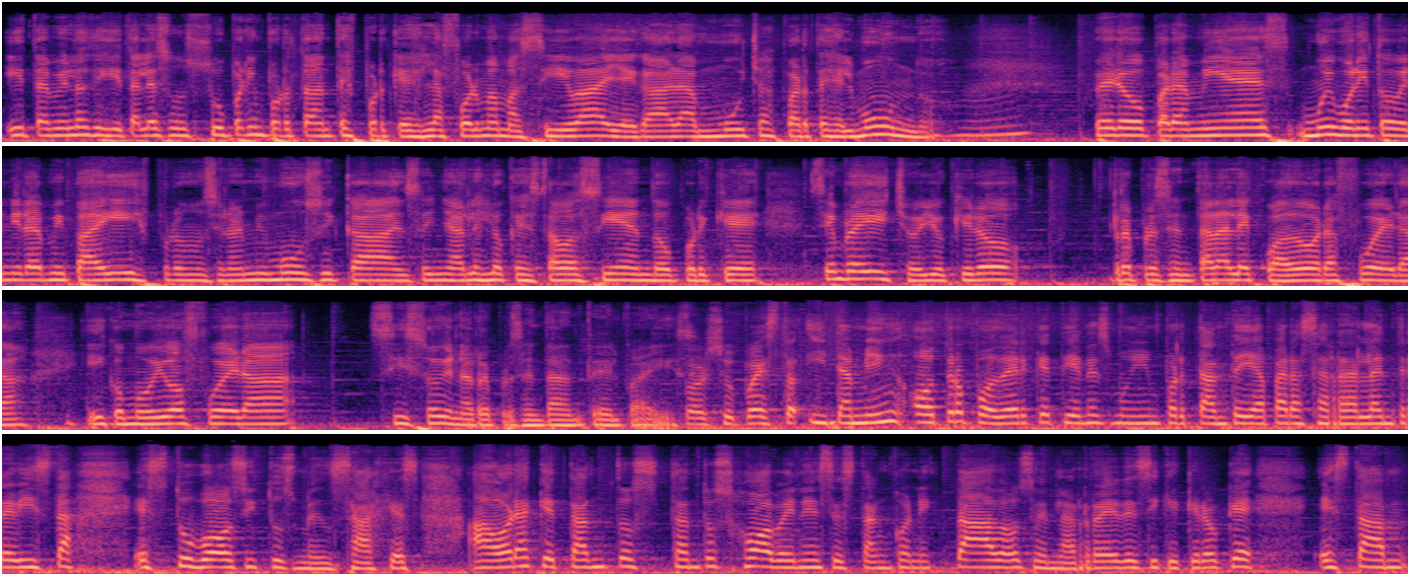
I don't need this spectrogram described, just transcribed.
Y también los digitales son súper importantes porque es la forma masiva de llegar a muchas partes del mundo. Pero para mí es muy bonito venir a mi país, promocionar mi música, enseñarles lo que he estado haciendo, porque siempre he dicho, yo quiero representar al Ecuador afuera y como vivo afuera sí soy una representante del país. Por supuesto. Y también otro poder que tienes muy importante ya para cerrar la entrevista es tu voz y tus mensajes. Ahora que tantos, tantos jóvenes están conectados en las redes y que creo que esta,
